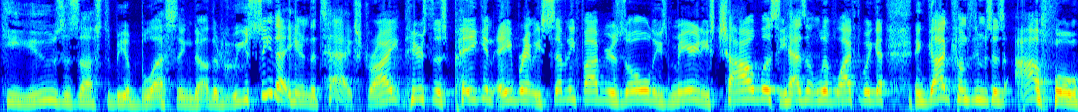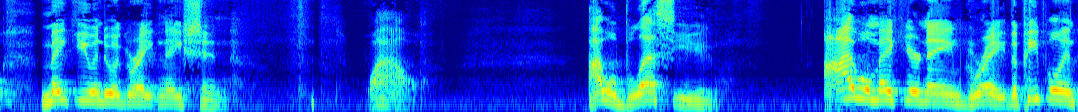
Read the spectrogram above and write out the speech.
he uses us to be a blessing to other people. You see that here in the text, right? Here's this pagan Abraham. He's 75 years old. He's married. He's childless. He hasn't lived life the way God. And God comes to him and says, I will make you into a great nation. Wow. I will bless you. I will make your name great. The people in,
